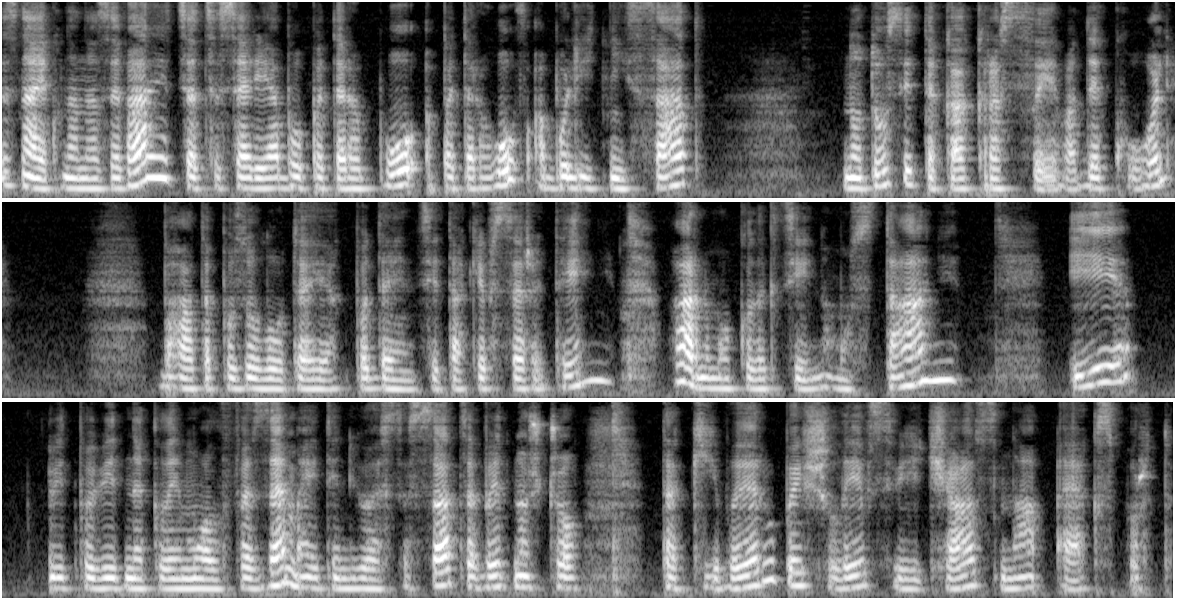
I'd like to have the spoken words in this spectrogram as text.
Не знаю, як вона називається. Це серія або Петергоф, або літній сад. Ну, досить така красива деколь. Багато позолота як по денці, так і всередині, в гарному колекційному стані. І відповідне клеймо ЛФЗ Made in USSR. Це видно, що такі вироби йшли в свій час на експорт.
